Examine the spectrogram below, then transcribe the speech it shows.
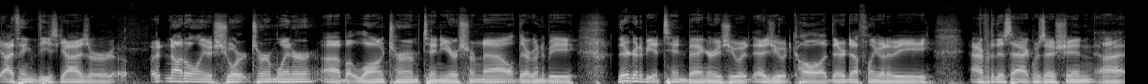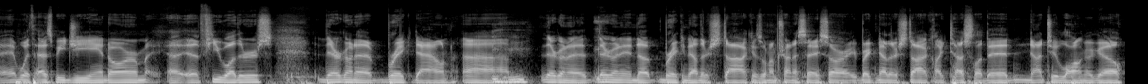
I think these guys are not only a short term winner, uh, but long term, ten years from now, they're going to be they're going to be a ten banger as you would as you would call it. They're definitely going to be after this acquisition uh, with SBG and ARM, uh, a few others. They're going to break down. Um, mm-hmm. They're going to they're going to end up breaking down their stock. Is what I'm trying to say. Sorry, breaking down their stock like Tesla did not too long ago,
